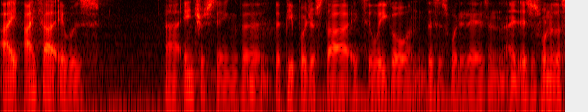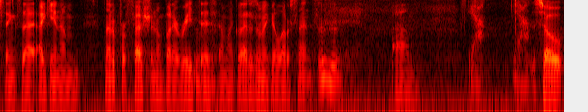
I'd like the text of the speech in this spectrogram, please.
I I thought it was uh, interesting. The the people just thought it's illegal and this is what it is, and I, it's just one of those things that again I'm not a professional, but I read this, I'm like, well, that doesn't make a lot of sense. Um, Yeah. Yeah. so.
